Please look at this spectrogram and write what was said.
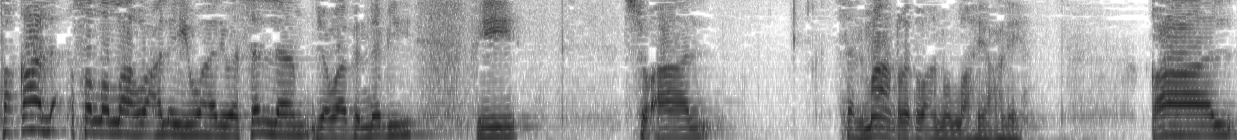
فقال صلى الله عليه وآله وسلم جواب النبي في سؤال سلمان رضوان الله عليه. قال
